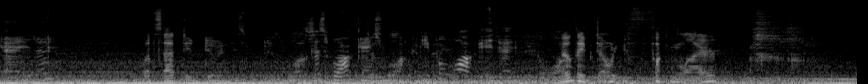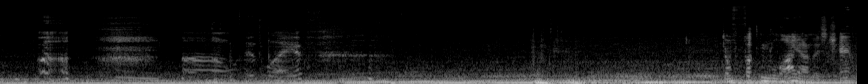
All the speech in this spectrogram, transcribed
Yeah, AJ? What's that dude doing? He's just walking. Just walking. Just walking. People walk, AJ. No, they don't, you fucking liar. oh, his life. Don't fucking lie on this channel.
